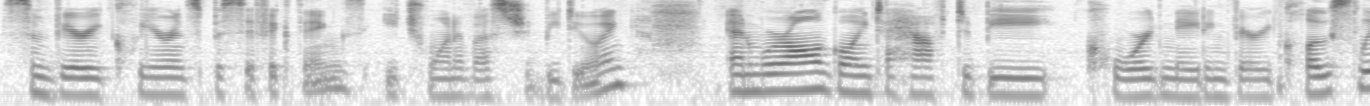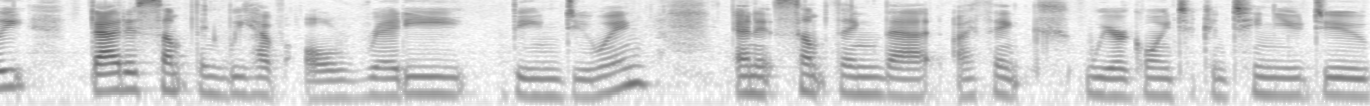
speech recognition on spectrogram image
some very clear and specific things each one of us should be doing. And we're all going to have to be coordinating very closely. That is something we have already been doing, and it's something that I think we are going to continue to,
